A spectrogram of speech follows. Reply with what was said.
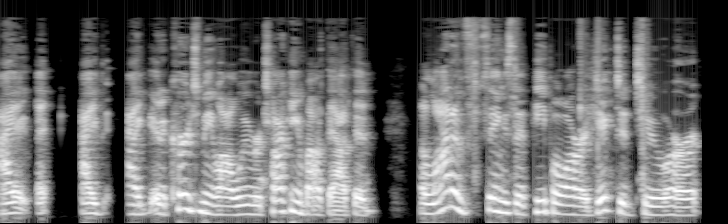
I, I, I, it occurred to me while we were talking about that that a lot of things that people are addicted to are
